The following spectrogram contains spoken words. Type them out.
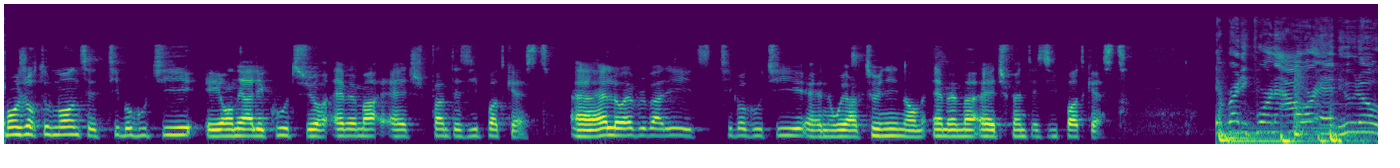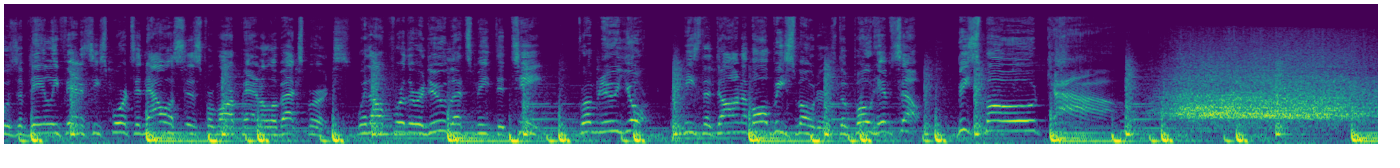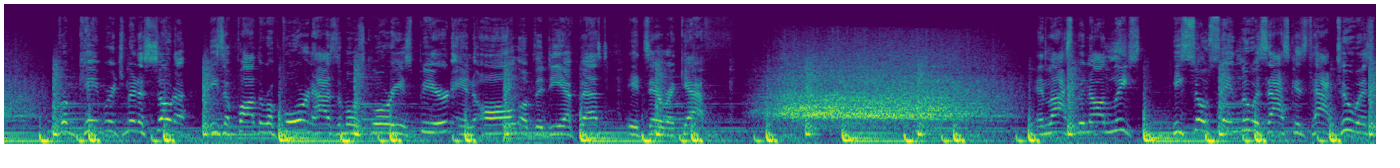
Bonjour tout le monde, c'est Thibaut Goutti et on est à l'écoute sur MMA Edge Fantasy Podcast. Uh, hello everybody, it's Thibaut Goutti and we are tuning on MMA Edge Fantasy Podcast. Get ready for an hour and who knows of daily fantasy sports analysis from our panel of experts. Without further ado, let's meet the team. From New York, he's the don of all beast moders, the boat himself, Beast Mode Cow. From Cambridge, Minnesota, he's a father of four and has the most glorious beard in all of the DFS. It's Eric F. And last but not least, he's so St. Louis, ask his tattooist.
